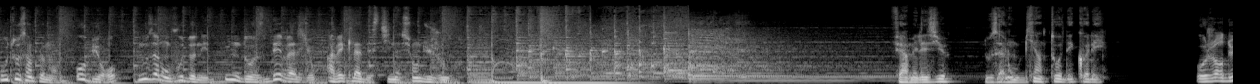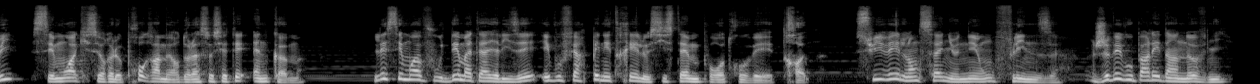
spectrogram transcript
ou tout simplement au bureau, nous allons vous donner une dose d'évasion avec la destination du jour. Fermez les yeux nous allons bientôt décoller. Aujourd'hui, c'est moi qui serai le programmeur de la société Encom. Laissez-moi vous dématérialiser et vous faire pénétrer le système pour retrouver Tron. Suivez l'enseigne néon Flins. Je vais vous parler d'un ovni,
